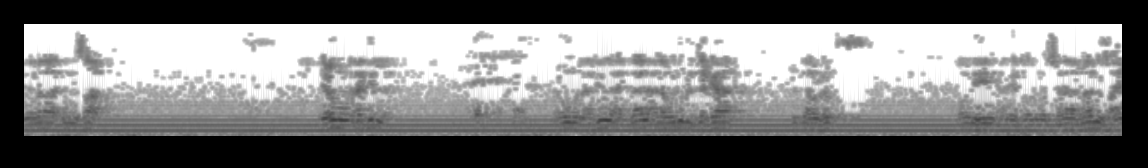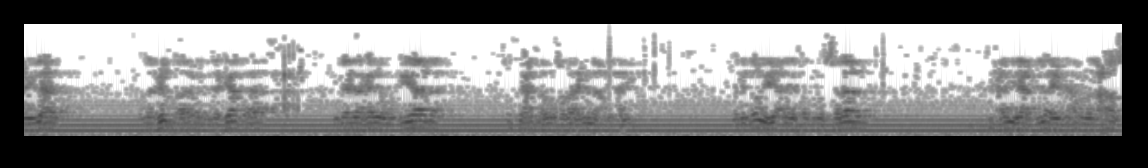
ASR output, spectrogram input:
اذا بلغت النصاب. لعموم الأدلة. عموم الأدلة الدالة على وجوب الزكاة مثله الفقه قوله عليه الصلاة والسلام ما من صاحب ذهب ولا فضة يؤدي زكاتها إلا اذا كان يوم القيامة صفحت له صباح النار في الحديث. ولقوله عليه الصلاة والسلام في حديث عبد الله بن عمرو العاص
